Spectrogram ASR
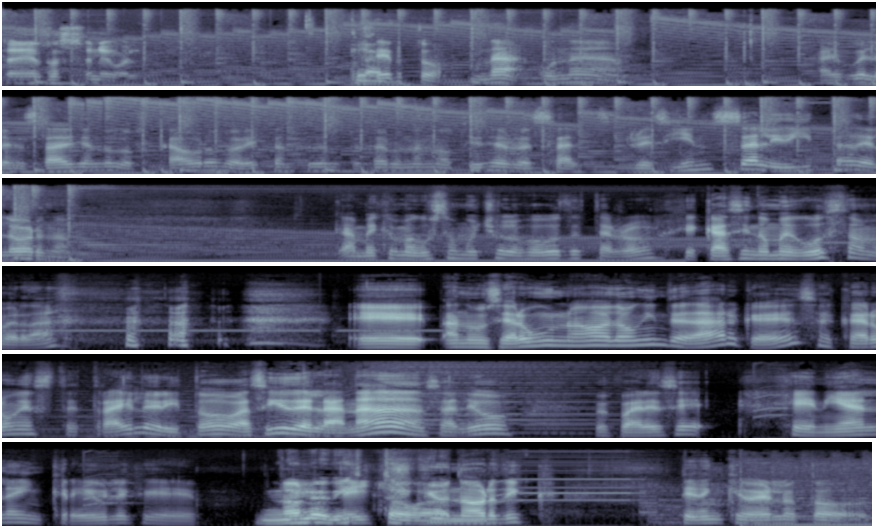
tenés razón igual. Cierto, una, una, algo que les estaba diciendo los cabros ahorita antes de empezar, una noticia resal- recién salidita del horno. A mí que me gustan mucho los juegos de terror, que casi no me gustan, ¿verdad? Eh, anunciaron un nuevo Alone in the Dark, ¿eh? Sacaron este tráiler y todo, así de la nada salió. Me parece genial, e increíble que No lo he visto. THQ weón. Nordic tienen que verlo todos.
